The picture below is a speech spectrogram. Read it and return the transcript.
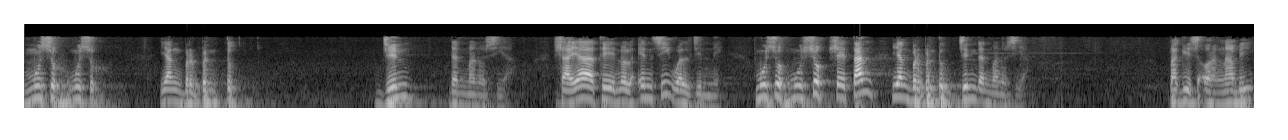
musuh-musuh yang berbentuk jin dan manusia. Syayatinul insi wal jinni. musuh-musuh setan yang berbentuk jin dan manusia. Bagi seorang nabi,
